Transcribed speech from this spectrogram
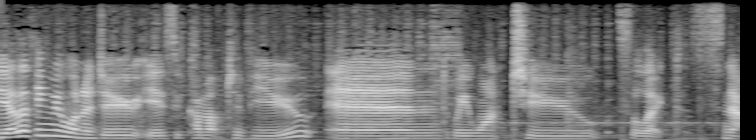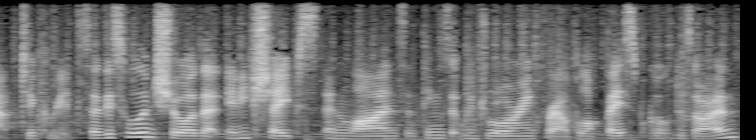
The other thing we want to do is come up to view and we want to select snap to grid. So this will ensure that any shapes and lines and things that we're drawing for our block-based designs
